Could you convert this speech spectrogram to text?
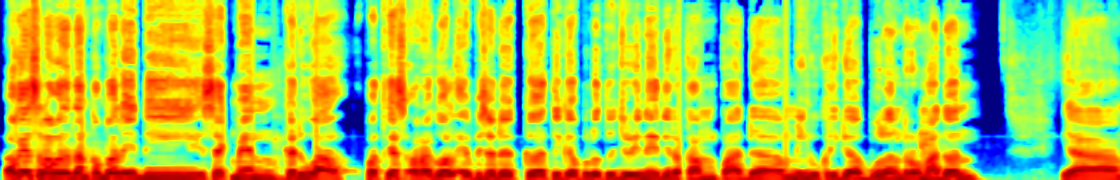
Oke, selamat datang kembali di segmen kedua podcast Oragol episode ke-37 ini direkam pada minggu ketiga bulan Ramadan. Yang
